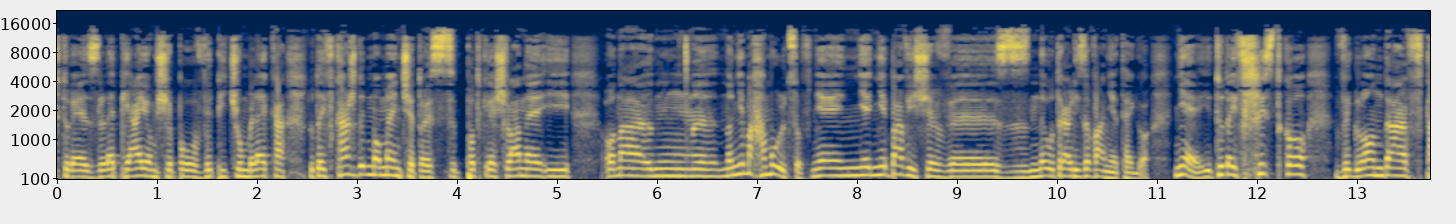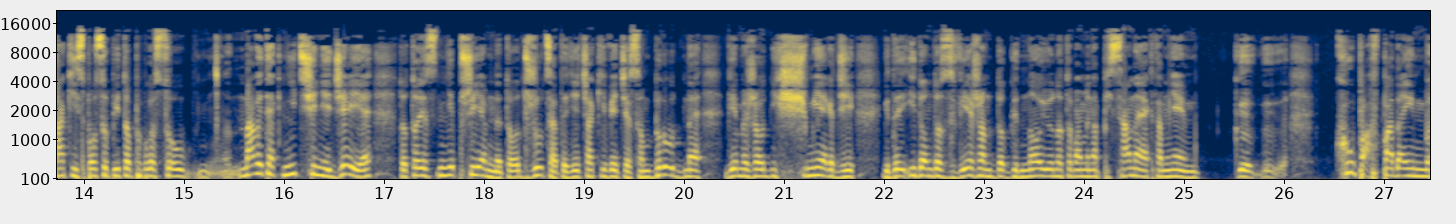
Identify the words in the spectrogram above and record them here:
które zlepiają się po wypiciu mleka. Tutaj w każdym momencie to jest podkreślane i ona mm, no nie ma hamulców, nie, nie, nie bawi się w zneutralizowanie tego. Nie, tutaj wszystko wygląda w taki sposób i to po prostu, nawet jak nic się nie dzieje, to to jest nieprzyjemne, to odrzuca. Te dzieciaki, wiecie, są brudne, wiemy, że od nich śmierdzi. Gdy idą do zwierząt, do gnoju, no to mamy napisane, jak tam, nie wiem, kupa wpada im e,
